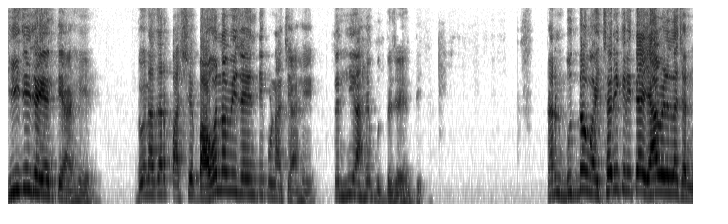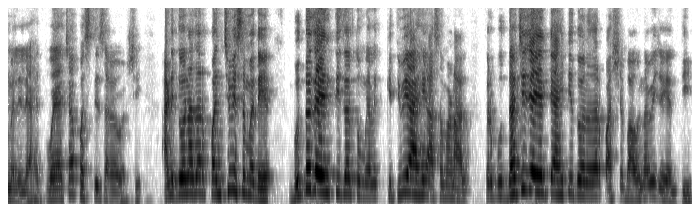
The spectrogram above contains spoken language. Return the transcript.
ही जी जयंती आहे दोन हजार पाचशे बावन्नवी जयंती कुणाची आहे? तर ही आहे बुद्ध जयंती. कारण बुद्ध वैचारिकरित्या या वेळेला जन्मलेले आहेत वयाच्या पस्तीसाव्या वर्षी. आणि दोन हजार पंचवीसमध्ये बुद्ध जयंती जर तुम्हाला कितवी आहे असं म्हणाल तर बुद्धाची जयंती आहे ती दोन हजार पाचशे बावन्नावी जयंती.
